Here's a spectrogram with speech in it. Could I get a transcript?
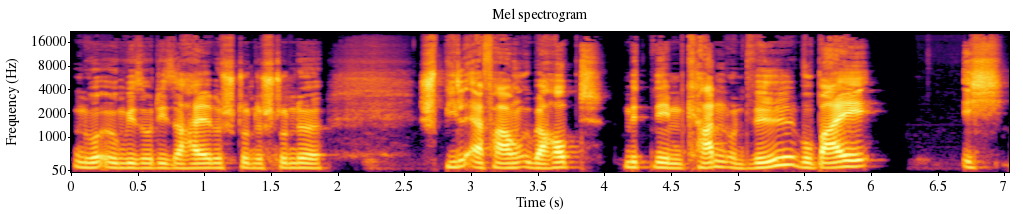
nur irgendwie so diese halbe Stunde, Stunde Spielerfahrung überhaupt mitnehmen kann und will. Wobei ich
